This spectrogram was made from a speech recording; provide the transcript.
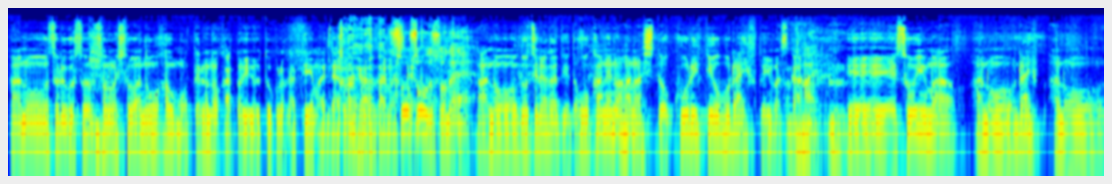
あの、それこそ、その人はノウハウを持ってるのかというところがテーマになるわけでございまして。そうそうですよね。あの、どちらかというと、お金の話とクオリティオブライフといいますか、はい、えー、そういう、まあ、あの、ライフ、あの、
